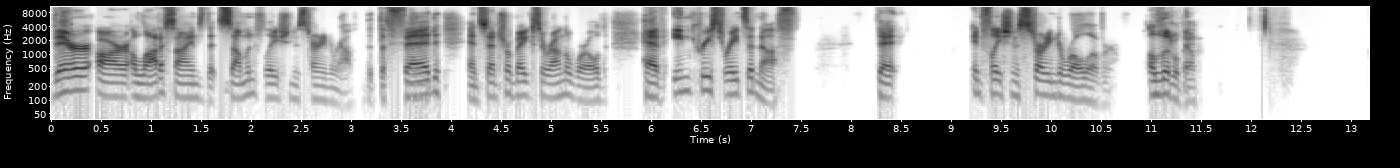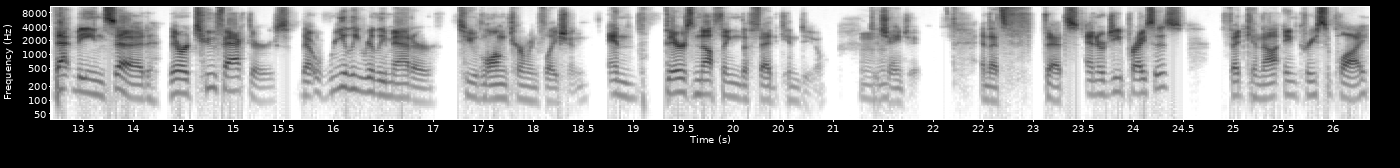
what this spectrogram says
There are a lot of signs that some inflation is turning around. That the. Fed and central banks around the world have increased rates enough that inflation is starting to roll over a little bit. That being said, there are two factors that really, really matter to long term inflation. And there's nothing the Fed can do mm-hmm. to change it. And that's that's energy prices. Fed cannot increase supply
